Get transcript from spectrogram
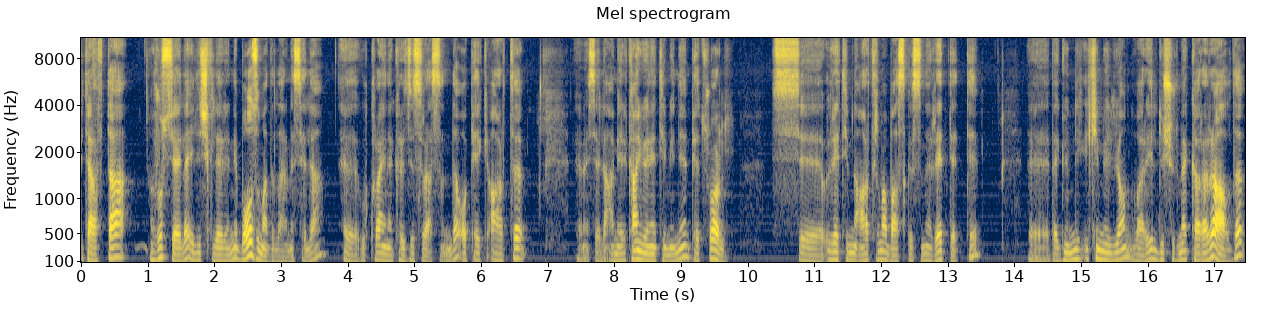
Bir tarafta Rusya ile ilişkilerini bozmadılar mesela. E, Ukrayna krizi sırasında OPEC artı e, mesela Amerikan yönetiminin petrol e, üretimini artırma baskısını reddetti e, ve günlük 2 milyon varil düşürme kararı aldı.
